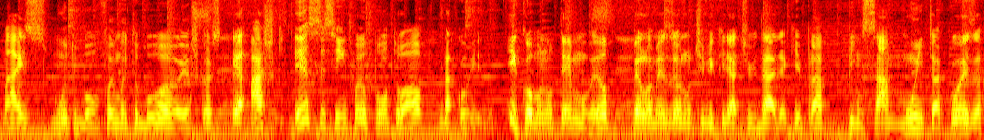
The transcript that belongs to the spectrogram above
Mas muito bom, foi muito boa. Eu acho, que, eu acho que esse sim foi o ponto alto da corrida. E como não temos, eu pelo menos eu não tive criatividade aqui para pensar muita coisa,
